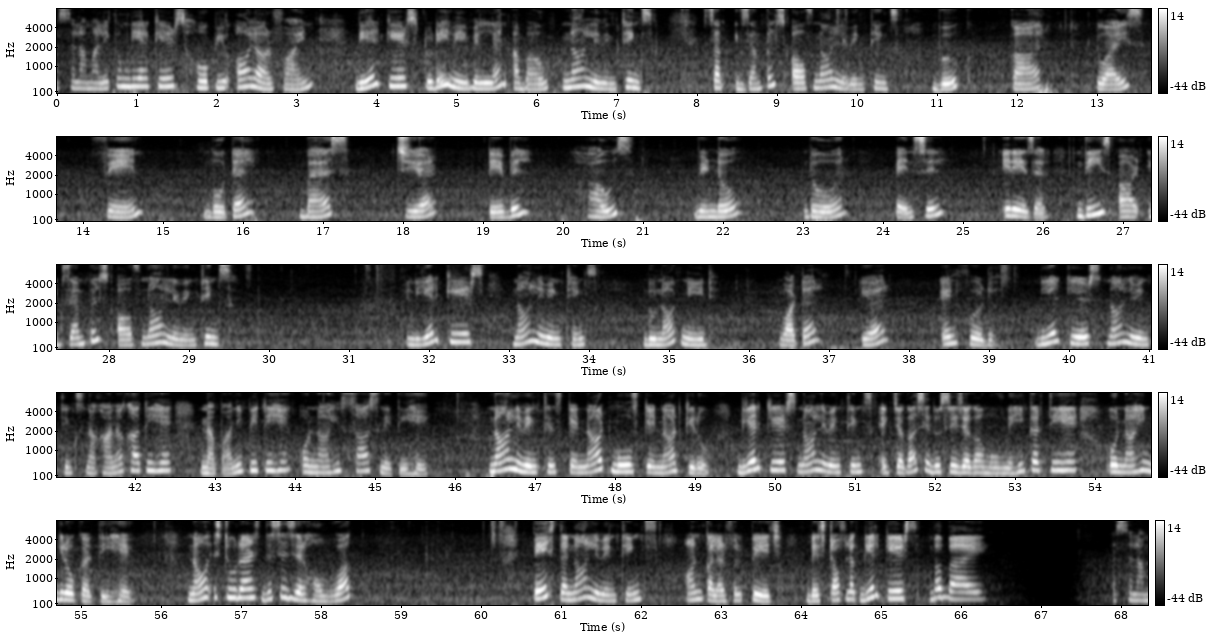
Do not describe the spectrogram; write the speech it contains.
Assalamu alaikum dear kids. Hope you all are fine. Dear kids today we will learn about non-living things. Some examples of non-living things. Book car toys fan bottle bus chair table house window door pencil eraser. These are examples of non-living things Dear kids, non-living things do not need water, air and food. Dear kids non living things ना खाना खाती हैं ना पानी पीती हैं और ना ही सांस लेती हैं। नॉन लिविंग थिंग्स के नॉट मूव के नॉट गिरो dear kids non living things एक जगह से दूसरी जगह मूव नहीं करती हैं और ना ही गिरो करती हैं। Now students this is your homework Paste the non-living things on colorful page. Best of luck dear kids. Bye bye. Assalamu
